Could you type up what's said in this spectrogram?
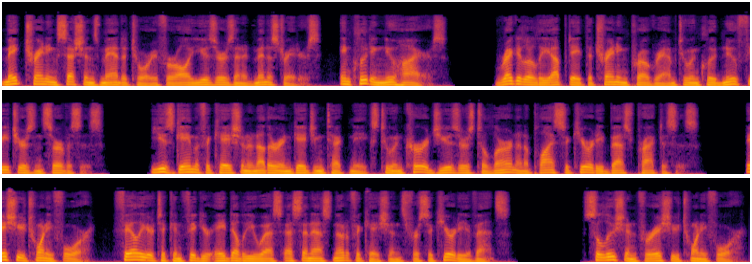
Make training sessions mandatory for all users and administrators, including new hires. Regularly update the training program to include new features and services. Use gamification and other engaging techniques to encourage users to learn and apply security best practices. Issue 24 Failure to configure AWS SNS notifications for security events. Solution for Issue 24.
